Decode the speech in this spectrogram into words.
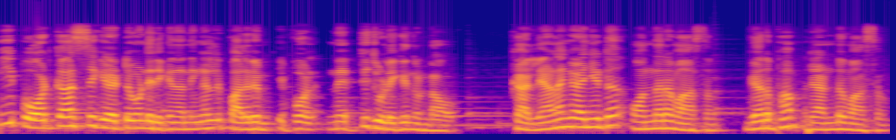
ഈ പോഡ്കാസ്റ്റ് കേട്ടുകൊണ്ടിരിക്കുന്ന നിങ്ങളിൽ പലരും ഇപ്പോൾ നെറ്റ് ചുളിക്കുന്നുണ്ടാവും. കല്യാണം കഴിഞ്ഞിട്ട് ഒന്നര മാസം ഗർഭം രണ്ടു മാസം.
